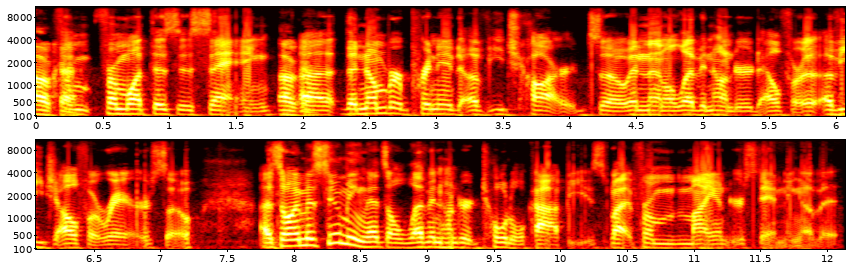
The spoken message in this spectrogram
Okay. From from what this is saying. Okay. Uh, the number printed of each card. So and then eleven hundred alpha of each alpha rare. So, uh, so I'm assuming that's eleven hundred total copies. But from my understanding of it.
